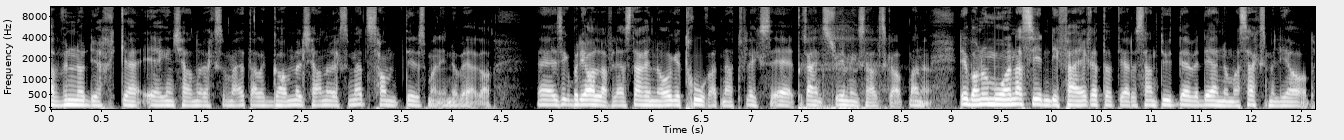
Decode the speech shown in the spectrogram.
evne å dyrke egen kjernevirksomhet, eller gammel kjernevirksomhet, samtidig som man innoverer. Jeg er sikker på de aller fleste her i Norge tror at Netflix er et rent streamingselskap, men det er bare noen måneder siden de feiret at de hadde sendt ut DVD nummer 6 milliard.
